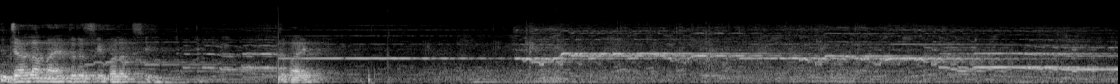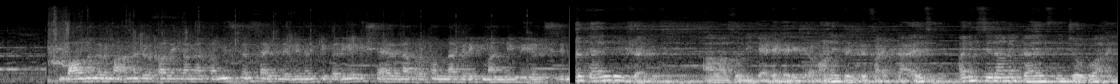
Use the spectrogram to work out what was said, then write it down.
ઝાલા મહેન્દ્રસિંહ ભરતસિંહ. ભાઈ. ભાવનગર મહાનગરપાલિકાના કમિશનર સાહેબને વિનંતી કરીએ શહેરના પ્રથમ નાગરિક માનની મેયર શ્રી કેલિબ્રેશન આવાસોની કેટેગરી પ્રમાણે વિટ્રિફાઈડ ટાઇલ્સ અને સિરામિક ટાઇલ્સની જોગવાઈ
